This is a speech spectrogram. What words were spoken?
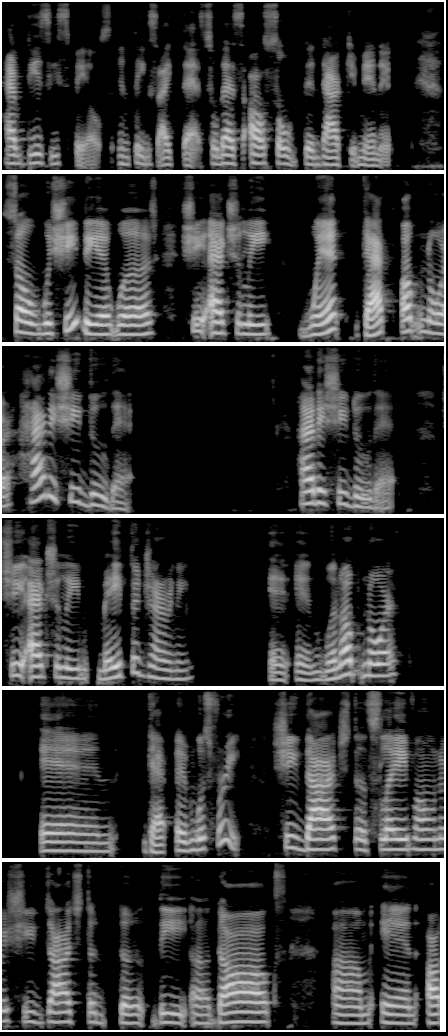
have dizzy spells and things like that. So that's also been documented. So what she did was she actually went, got up north. How did she do that? How did she do that? She actually made the journey and, and went up north and got and was free. She dodged the slave owners, she dodged the the the, uh, dogs, um, and, uh,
